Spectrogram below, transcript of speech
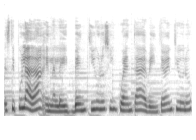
estipulada en la Ley 2150 de 2021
